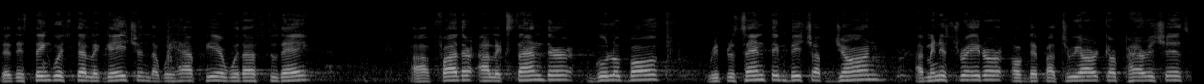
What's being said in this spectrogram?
the distinguished delegation that we have here with us today. Uh, Father Alexander Gulubov, representing Bishop John, administrator of the patriarchal parishes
